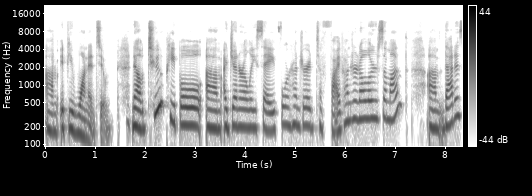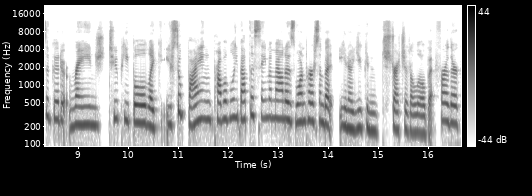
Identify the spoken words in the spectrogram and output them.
um, if you wanted to. Now two people um, i generally say 400 to 500 dollars a month. Um, that is a good range. Two people like you're still buying probably about the same amount as one person but you know you can stretch it a little bit further.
